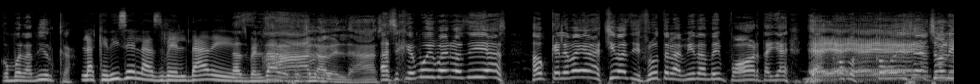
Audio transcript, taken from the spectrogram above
Como la Niurka. La que dice las verdades. Las verdades. Ah, la verdad. Así que muy buenos días. Aunque le vayan a las chivas, disfrute la vida, no importa. Ya, ya, Ey, como, ey, como ey, dice el Zuli,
